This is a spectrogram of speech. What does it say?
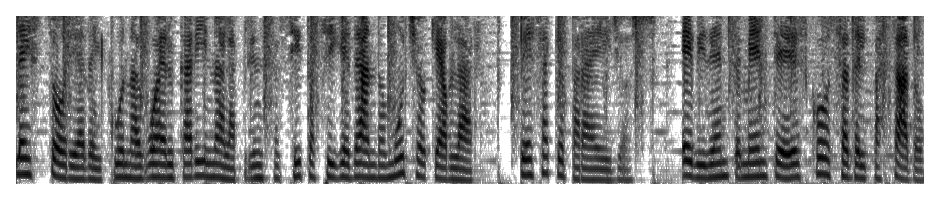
La historia del Kun Agüero y Karina la princesita sigue dando mucho que hablar, pese a que para ellos, evidentemente es cosa del pasado.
